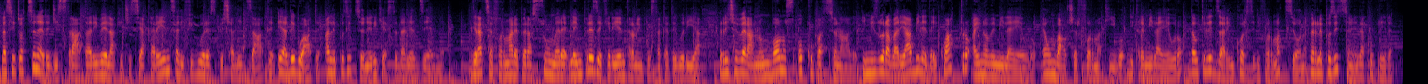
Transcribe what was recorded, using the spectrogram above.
la situazione registrata rivela che ci sia carenza di figure specializzate e adeguate alle posizioni richieste dalle aziende. Grazie a Formare per Assumere, le imprese che rientrano in questa categoria riceveranno un bonus occupazionale in misura variabile dai 4 ai 9 mila euro e un voucher formativo di 3 mila euro da utilizzare in corsi di formazione per le posizioni da coprire.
